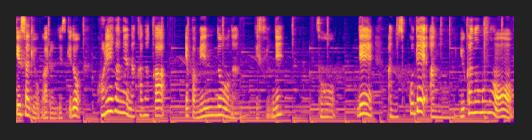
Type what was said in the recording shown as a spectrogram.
ていう作業があるんですけど、これがね、なかなかやっぱ面倒なんですよね。そう。で、あの、そこで、あの、床のものを、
